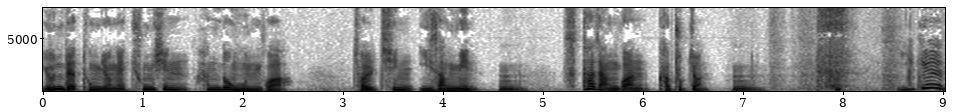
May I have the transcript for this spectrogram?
윤 대통령의 충신 한동훈과 절친 이상민, 음. 스타 장관 각축전. 음. 이게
